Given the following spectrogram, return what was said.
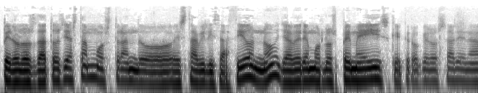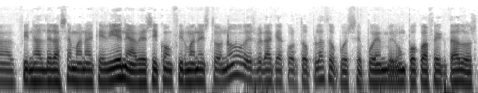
pero los datos ya están mostrando estabilización, ¿no? Ya veremos los PMIs que creo que los salen al final de la semana que viene, a ver si confirman esto o no. Es verdad que a corto plazo pues se pueden ver un poco afectados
